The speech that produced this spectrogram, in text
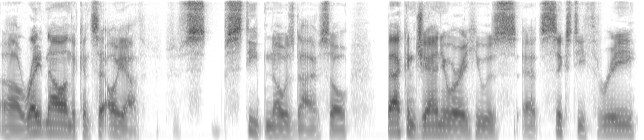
Uh, right now on the consent, oh yeah, s- steep nosedive. So back in January, he was at 63.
